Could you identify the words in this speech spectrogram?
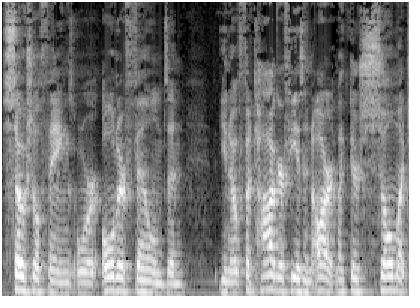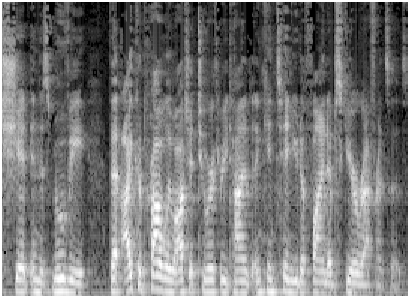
social things or older films and you know photography as an art like there's so much shit in this movie that I could probably watch it two or three times and continue to find obscure references.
